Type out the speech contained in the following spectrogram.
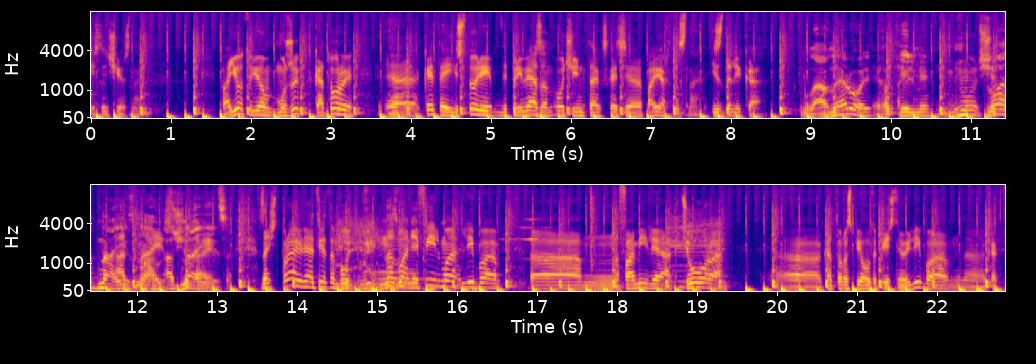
если честно. Поет ее мужик, который э, к этой истории привязан очень, так сказать, э, поверхностно, издалека. Главная роль в фильме. Ну, щи- Ну, одна из, одна из одна считается. Значит, правильный ответом будет название фильма, либо э, фамилия актера, э, который спел эту песню, либо э, как-то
